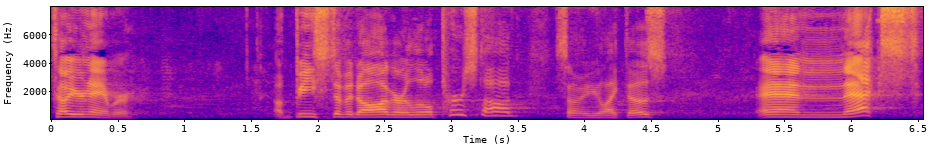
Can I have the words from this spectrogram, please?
Tell your neighbor. A beast of a dog or a little purse dog. Some of you like those. And next,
